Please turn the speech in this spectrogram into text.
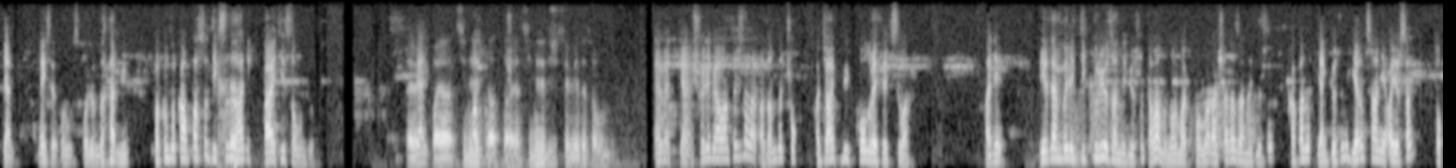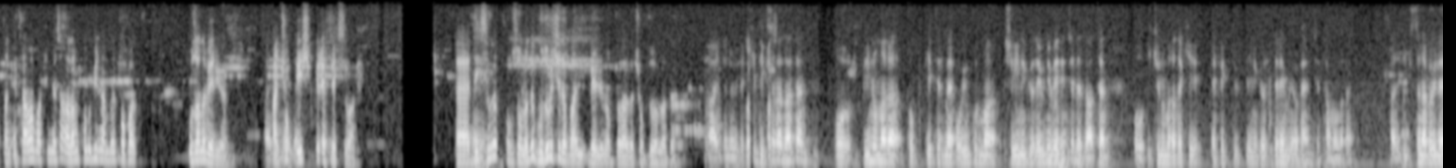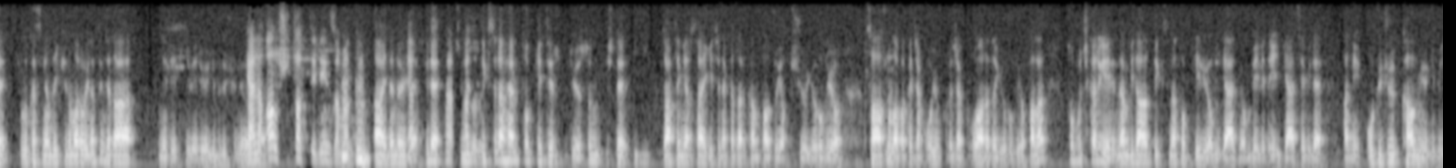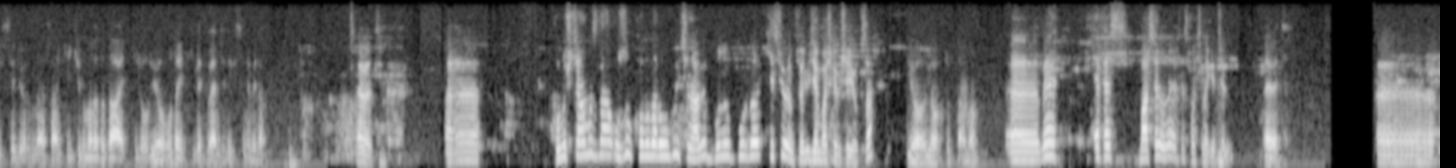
yani neyse onun spoilerını da vermeyeyim. Facundo Campasso Dixon'ı hani gayet iyi savundu. Evet. yani- bayağı sinir etti hatta ya. Sinir edici seviyede savundu. Evet yani şöyle bir avantajı da var. Adamda çok acayip büyük kol refleksi var. Hani birden böyle dik duruyor zannediyorsun tamam mı? Normal kollar aşağıda zannediyorsun. Kafanı yani gözünü yarım saniye ayırsan toptan etrafa bakayım desen adam kolu birden böyle topa uzanı veriyor. Aynen Hani çok öyle. değişik bir refleksi var. Ee, Dixon'ı evet. çok zorladı. Guduric'i de belli noktalarda çok zorladı. Aynen öyle. Ki Dixon'a zaten o bir numara top getirme, oyun kurma şeyini görevini verince de zaten o iki numaradaki efektifliğini gösteremiyor bence tam olarak. Hani Dixon'a böyle Lucas'ın yanında iki numara oynatınca daha net etki veriyor gibi düşünüyorum. Yani, yani. al şut at dediğin zaman. Aynen öyle. Ya, bir de ha, şimdi Dixon'a hem top getir diyorsun. İşte zaten yarı sahaya geçene kadar Campazzo yapışıyor, yoruluyor. Sağa sola bakacak, oyun kuracak. O arada yoruluyor falan. Topu çıkarıyor elinden. Bir daha Dixon'a top geliyor mu, gelmiyor mu belli değil. Gelse bile hani o gücü kalmıyor gibi hissediyorum ben sanki. İki numarada daha etkili oluyor. O da etkiledi bence Dixon'ı biraz. Evet. Ee, konuşacağımız daha uzun konular olduğu için abi bunu burada kesiyorum söyleyeceğim başka bir şey yoksa. Yok yoktu tamam. Ee, ve Efes Barcelona Efes maçına geçelim. Evet. Ee,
